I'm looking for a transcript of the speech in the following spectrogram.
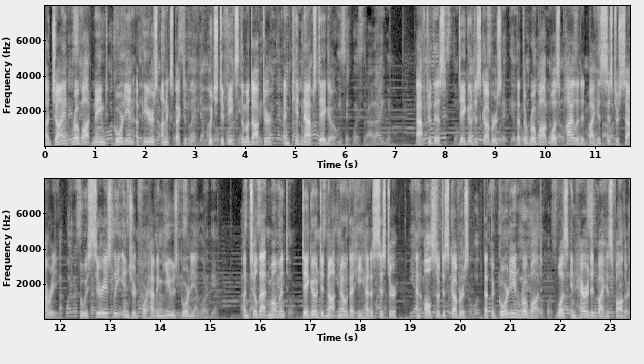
a giant robot named Gordian appears unexpectedly, which defeats the Madocter and kidnaps Dago. After this, Dago discovers that the robot was piloted by his sister Saori, who is seriously injured for having used Gordian. Until that moment, Dago did not know that he had a sister and also discovers that the Gordian robot was inherited by his father,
